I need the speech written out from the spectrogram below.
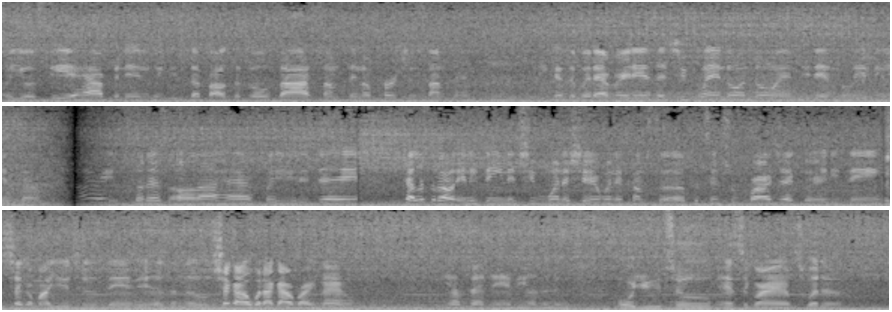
or you'll see it happening when you step out to go buy something or purchase something. Mm. Because of whatever it is that you planned on doing, you didn't believe in yourself. All right, so that's all I have for you today. Tell us about anything that you want to share when it comes to a potential project or anything. Just check out my YouTube, DMV Hoods and News. Check out what I got right now. You know what I'm saying? DMV Hoods and News. Or YouTube, Instagram, Twitter.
